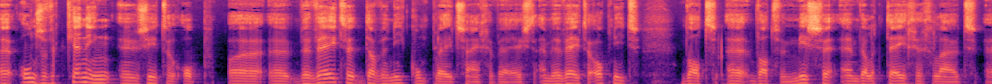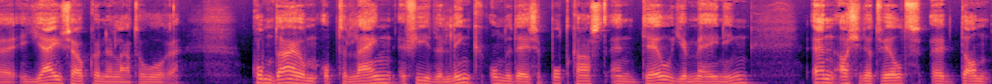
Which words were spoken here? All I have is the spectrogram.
Uh, onze verkenning uh, zit erop. Uh, we weten dat we niet compleet zijn geweest. En we weten ook niet wat, wat we missen en welk tegengeluid jij zou kunnen laten horen. Kom daarom op de lijn via de link onder deze podcast en deel je mening. En als je dat wilt, dan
